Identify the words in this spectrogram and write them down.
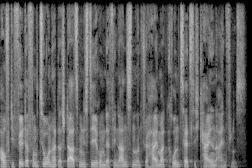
auf die Filterfunktion hat das Staatsministerium der Finanzen und für Heimat grundsätzlich keinen Einfluss.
